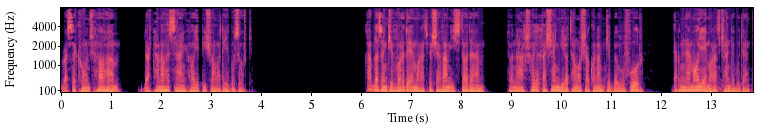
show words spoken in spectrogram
و سکنجها هم در پناه سنگ های پیش آمده بزرگ. قبل از آنکه وارد امارت بشوم ایستادم تا نقش های قشنگی را تماشا کنم که به وفور در نمای امارت کنده بودند.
